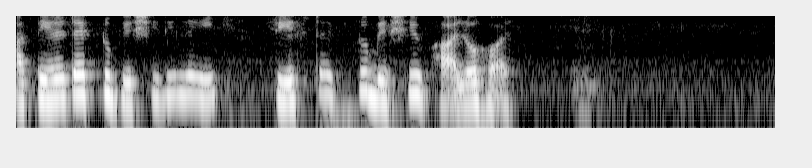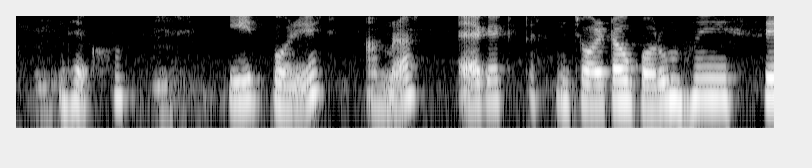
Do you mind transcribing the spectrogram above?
আর তেলটা একটু বেশি দিলেই টেস্টটা একটু বেশি ভালো হয়। দেখো, এরপরে আমরা এক একটা, জলটাও গরম হয়ে এসছে।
